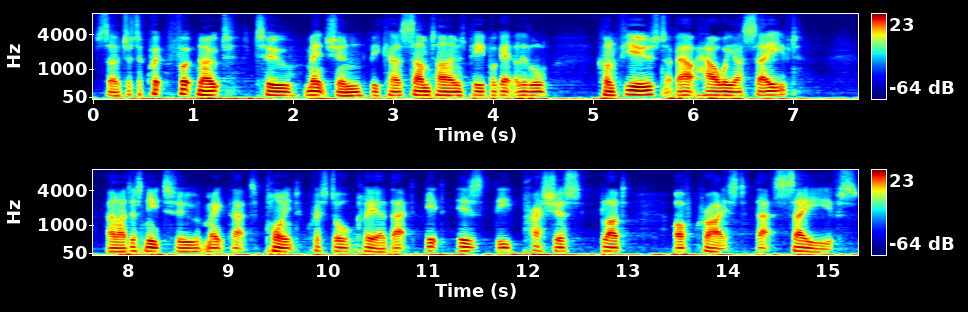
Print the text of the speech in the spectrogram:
So, just a quick footnote to mention because sometimes people get a little confused about how we are saved. And I just need to make that point crystal clear that it is the precious blood of Christ that saves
